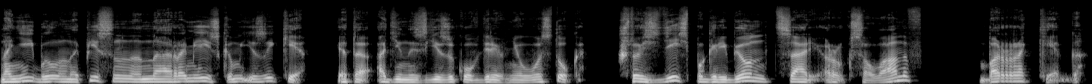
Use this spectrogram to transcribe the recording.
на ней было написано на арамейском языке, это один из языков Древнего Востока, что здесь погребен царь Роксоланов Барракег.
